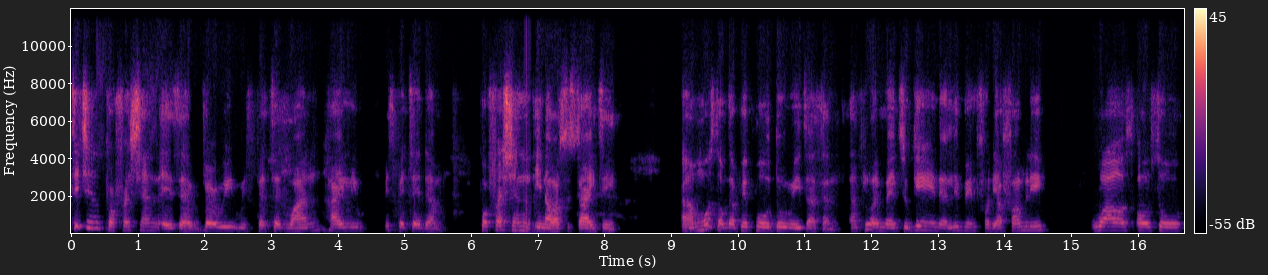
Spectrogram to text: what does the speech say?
teaching profession is a very respected one, highly respected um, profession in our society. Um, most of the people do it as an employment to gain a living for their family whilst also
